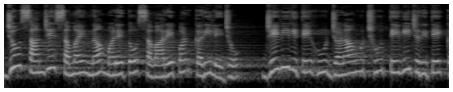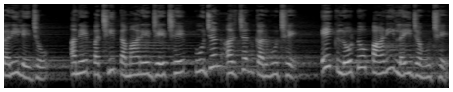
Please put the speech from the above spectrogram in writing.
જો સાંજે સમય ન મળે તો સવારે પણ કરી લેજો. જેવી રીતે હું જણાવું છું તેવી જ રીતે કરી લેજો. અને પછી તમારે જે છે પૂજન અર્ચન કરવું છે. એક લોટો પાણી લઈ જવું છે.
